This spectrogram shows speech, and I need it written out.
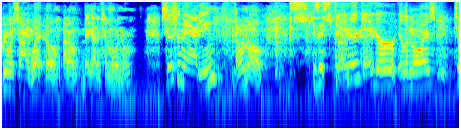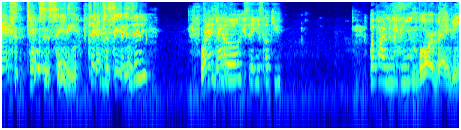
Riverside, what though? I don't. They gotta tell me what. Cincinnati. I don't know. Is it Steger? Uh, Steger, Illinois, Texas, Texas City, Texas, City. Texas City. What Thank is that? you. He said you're so cute. What part of Louisiana? Board baby.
